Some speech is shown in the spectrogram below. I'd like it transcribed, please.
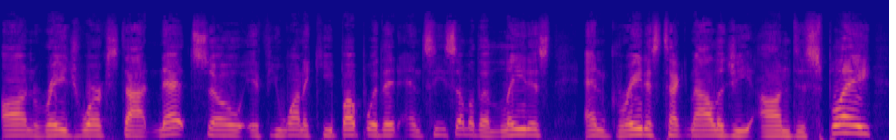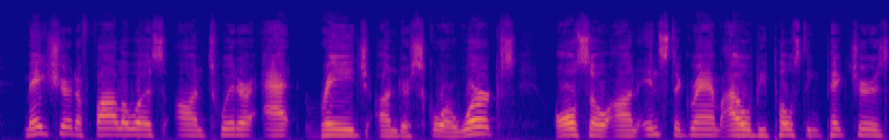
on RageWorks.net. So if you want to keep up with it and see some of the latest and greatest technology on display, make sure to follow us on Twitter at Rage underscore Works. Also on Instagram, I will be posting pictures.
